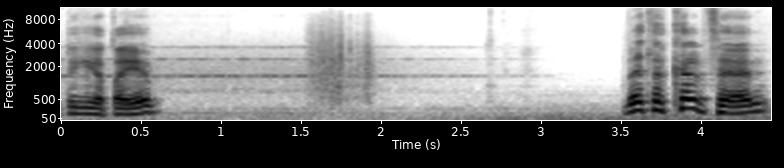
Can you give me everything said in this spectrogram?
دقيقة طيب. بيت الكلب فين؟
